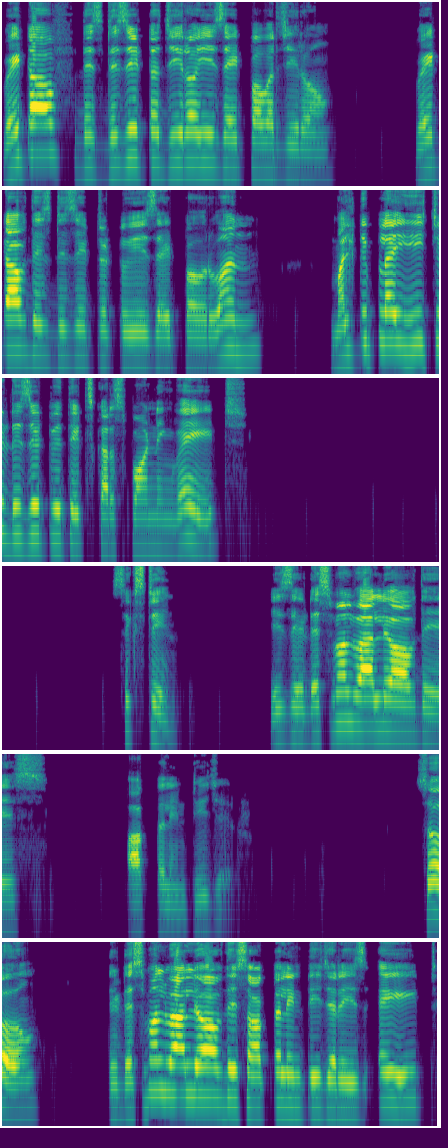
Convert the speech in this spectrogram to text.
Weight of this digit 0 is 8 power 0. Weight of this digit 2 is 8 power 1. Multiply each digit with its corresponding weight. 16 is the decimal value of this octal integer. So, the decimal value of this octal integer is 8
